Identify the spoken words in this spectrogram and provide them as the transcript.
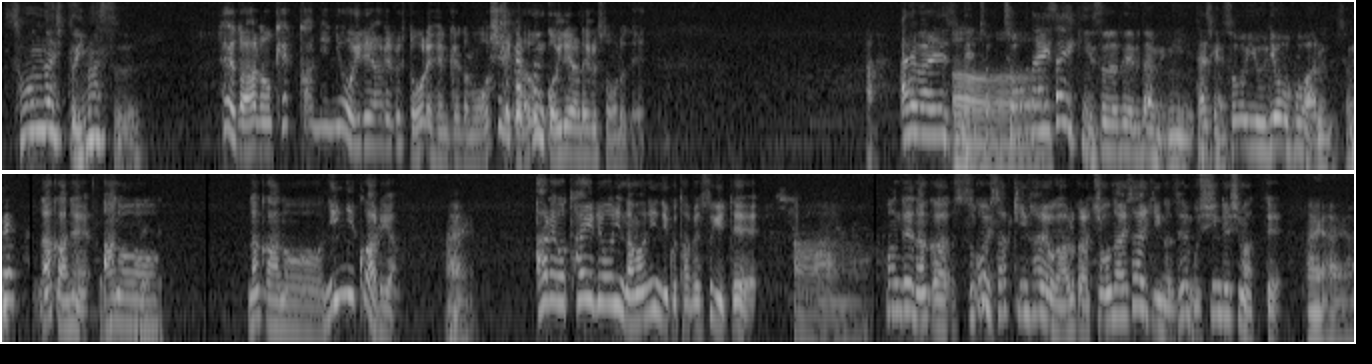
そんな人います？だけどあの血管に尿入れられる人おれへんけどもお尻からうんこ入れられる人おるでああれはあれですね。腸内細菌育てるために確かにそういう療法あるんですよね。なんかねあのなんかあのニンニクあるやん。はい。あれを大量に生ニンニク食べ過ぎてあほんでなんかすごい殺菌作用があるから腸内細菌が全部死んでしまって。あはいはいはいはい。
